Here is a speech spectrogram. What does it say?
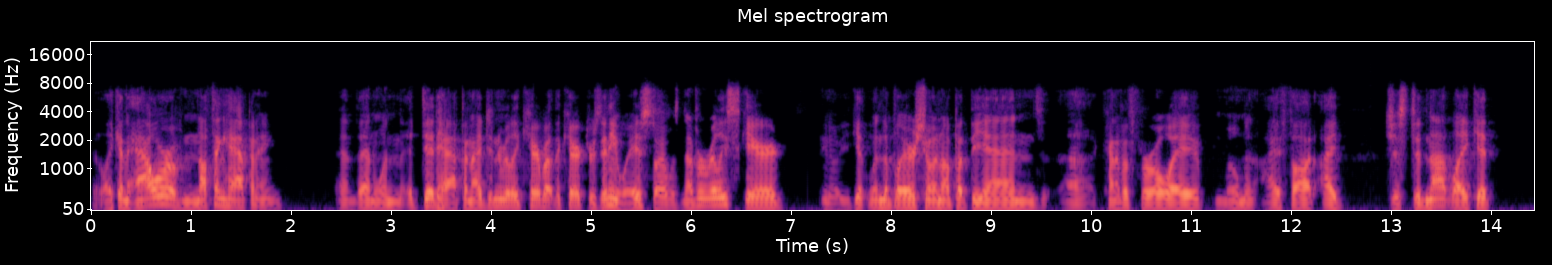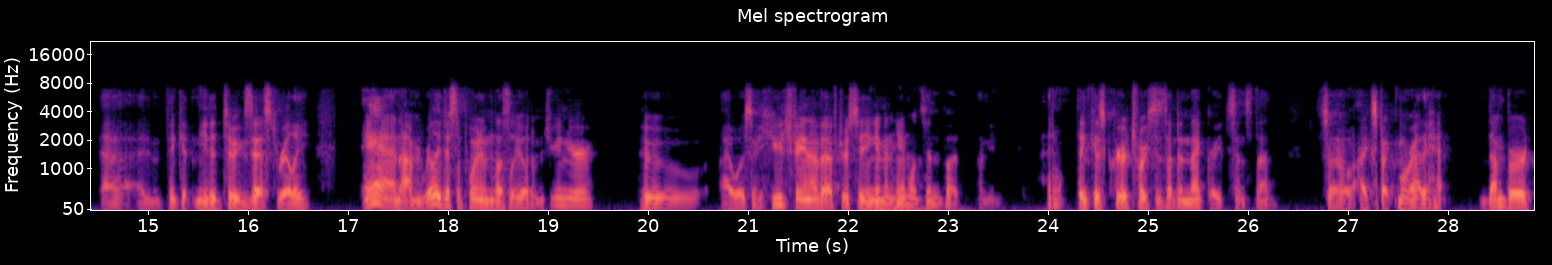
Like an hour of nothing happening, and then when it did happen, I didn't really care about the characters anyways, so I was never really scared. You know, you get Linda Blair showing up at the end, uh, kind of a throwaway moment. I thought I just did not like it. Uh, I didn't think it needed to exist really. And I'm really disappointed in Leslie Odom Jr., who I was a huge fan of after seeing him in Hamilton, but I mean, I don't think his career choices have been that great since then. So I expect more out of him. Number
